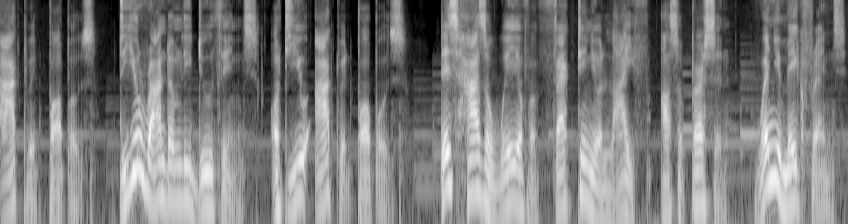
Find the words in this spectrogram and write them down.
act with purpose. Do you randomly do things or do you act with purpose? This has a way of affecting your life as a person. When you make friends,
